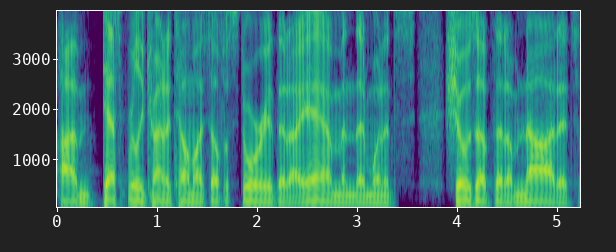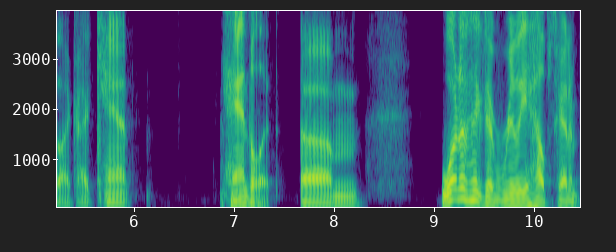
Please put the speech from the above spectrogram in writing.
I'm desperately trying to tell myself a story that I am, and then when it shows up that I'm not, it's like I can't handle it. Um, one of the things that really helps kind of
